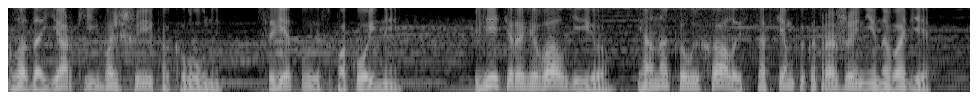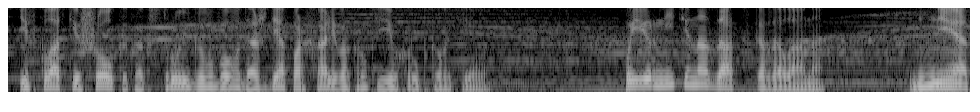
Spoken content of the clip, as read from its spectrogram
глаза яркие и большие, как луны, светлые, спокойные. Ветер овивал ее, и она колыхалась, совсем как отражение на воде — и складки шелка, как струи голубого дождя, порхали вокруг ее хрупкого тела. «Поверните назад», — сказала она. «Нет!»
